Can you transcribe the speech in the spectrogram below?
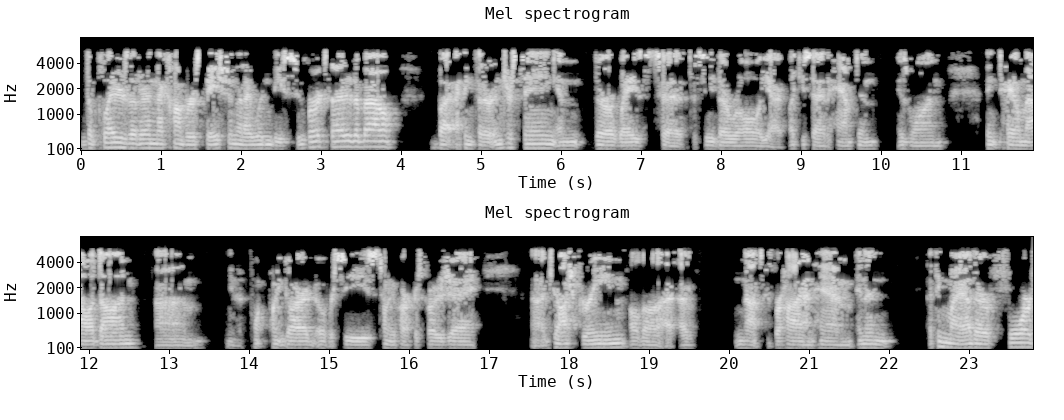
the players that are in that conversation that I wouldn't be super excited about but I think that are interesting and there are ways to, to see their role. Yeah, like you said, Hampton is one. I think Theo Maledon, um, you know, point, point guard overseas, Tony Parker's protege. Uh, Josh Green, although I, I'm not super high on him. And then I think my other four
